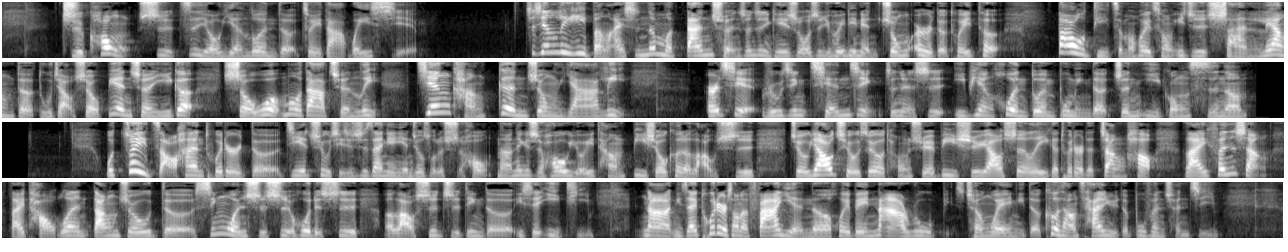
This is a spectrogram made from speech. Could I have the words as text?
指控是自由言论的最大威胁。这些利益本来是那么单纯，甚至你可以说是有一点点中二的推特。到底怎么会从一只闪亮的独角兽变成一个手握莫大权力、肩扛更重压力，而且如今前景真的是一片混沌不明的争议公司呢？我最早和 Twitter 的接触，其实是在念研究所的时候。那那个时候有一堂必修课的老师就要求所有同学必须要设立一个 Twitter 的账号，来分享、来讨论当周的新闻时事，或者是呃老师指定的一些议题。那你在 Twitter 上的发言呢，会被纳入成为你的课堂参与的部分成绩。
